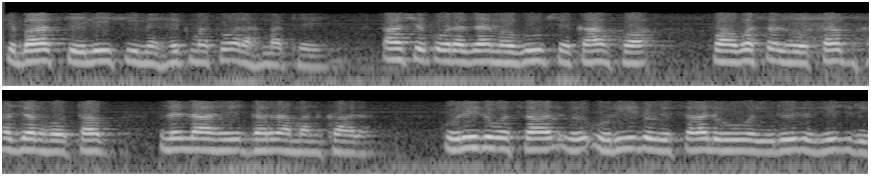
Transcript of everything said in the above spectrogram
کہ بعض کے لیے اسی میں حکمت و رحمت ہے۔ عاشق و رضا محبوب سے کام خواہ وصل ہو تب، حجر ہو تب اللہ در من کال ارید ارید وسال ہو ارید ہجری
